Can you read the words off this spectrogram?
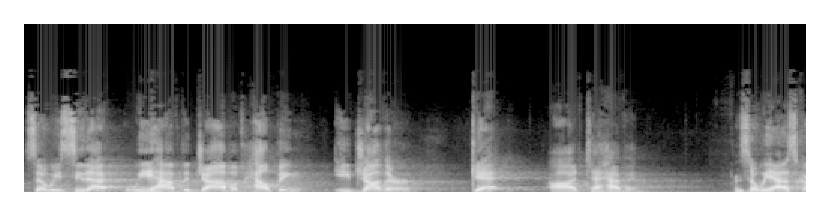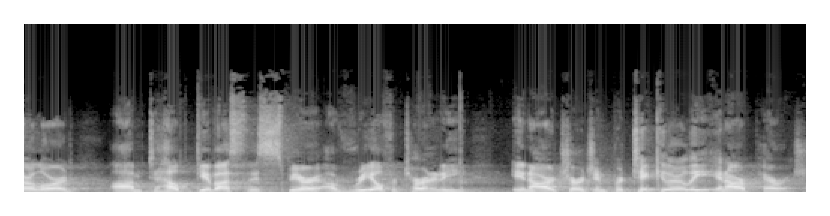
So, we see that we have the job of helping each other get uh, to heaven. And so, we ask our Lord um, to help give us this spirit of real fraternity in our church and particularly in our parish.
